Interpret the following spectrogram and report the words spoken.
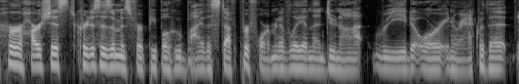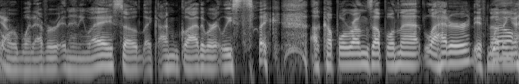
her harshest criticism is for people who buy the stuff performatively and then do not read or interact with it Yeah. or whatever in any way. So like, I'm glad that we're at least like a couple rungs up on that ladder, if nothing.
